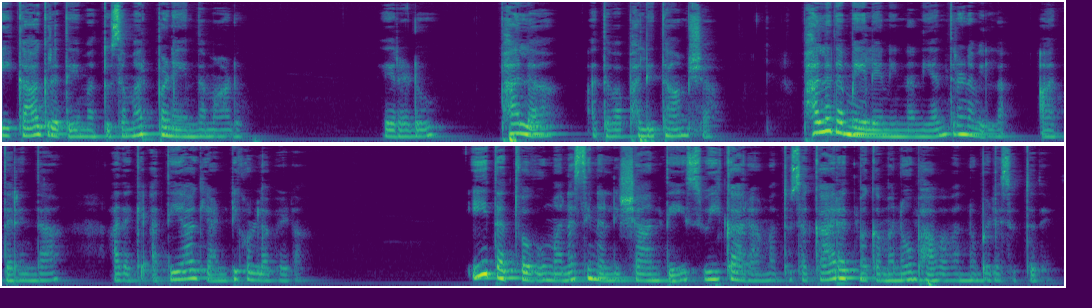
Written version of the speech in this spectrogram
ಏಕಾಗ್ರತೆ ಮತ್ತು ಸಮರ್ಪಣೆಯಿಂದ ಮಾಡು. ಎರಡು, ಫಲ ಅಥವಾ ಫಲಿತಾಂಶ. ಫಲದ ಮೇಲೆ ನಿನ್ನ ನಿಯಂತ್ರಣವಿಲ್ಲ, ಆದ್ದರಿಂದ ಅದಕ್ಕೆ ಅತಿಯಾಗಿ ಅಂಟಿಕೊಳ್ಳಬೇಡ. ತತ್ವವು ಮನಸ್ಸಿನಲ್ಲಿ ಶಾಂತಿ, ಸ್ವೀಕಾರ ಮತ್ತು ಸಕಾರಾತ್ಮಕ ಮನೋಭಾವವನ್ನು ಬೆಳೆಸುತ್ತದೆ.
